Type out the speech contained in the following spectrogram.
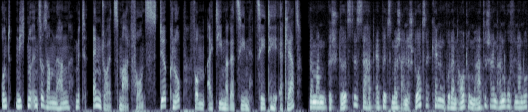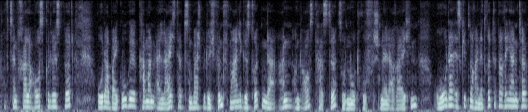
und nicht nur in Zusammenhang mit Android-Smartphones. Dirk Knob vom IT-Magazin CT erklärt. Wenn man gestürzt ist, da hat Apple zum Beispiel eine Sturzerkennung, wo dann automatisch ein Anruf in der Notrufzentrale ausgelöst wird. Oder bei Google kann man erleichtert zum Beispiel durch fünfmaliges Drücken der An- und Austaste so einen Notruf schnell erreichen. Oder es gibt noch eine dritte Variante,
